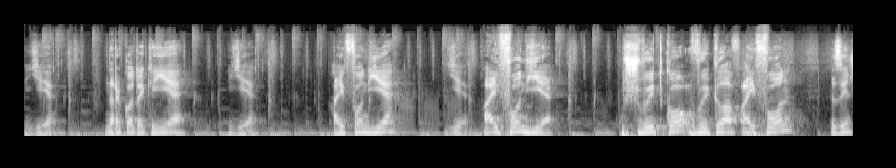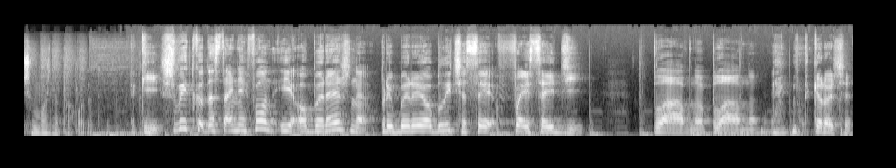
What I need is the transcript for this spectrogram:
Є. Наркотики є? Є. Айфон є? Є. Айфон є. Швидко виклав айфон. З іншим можна проходити. Такий швидко достань айфон і обережно прибери обличчя з Face ID. Плавно, плавно. Коротше,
